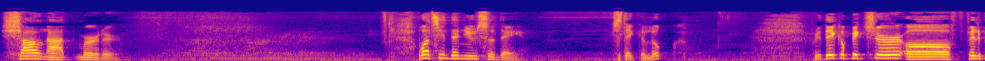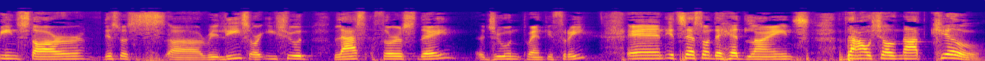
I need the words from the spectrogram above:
shall not murder. What's in the news today? Let's take a look. We take a picture of Philippine Star. This was uh, released or issued last Thursday, June 23. And it says on the headlines, Thou shall not kill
